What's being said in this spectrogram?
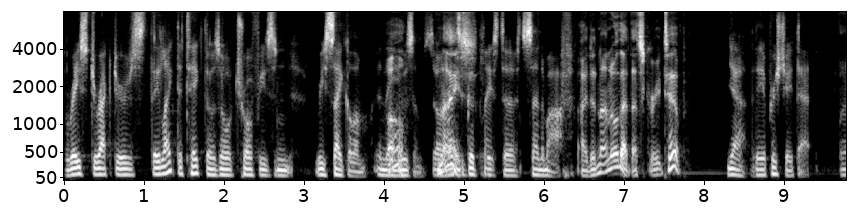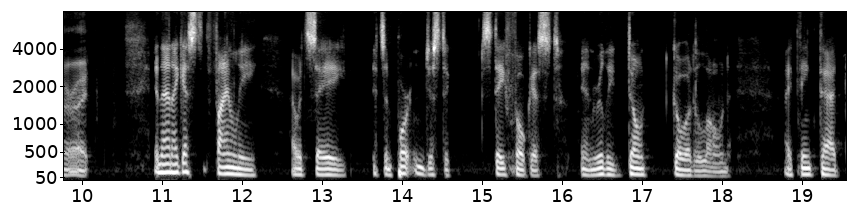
race directors, they like to take those old trophies and recycle them and they oh, use them. So nice. that's a good place to send them off. I did not know that. That's a great tip. Yeah, they appreciate that. All right. And then I guess finally, I would say it's important just to stay focused and really don't go it alone. I think that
